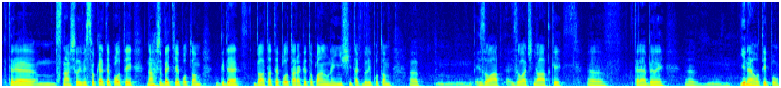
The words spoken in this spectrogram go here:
které mm, snášely vysoké teploty. Na hřbetě potom, kde byla ta teplota raketoplánu nejnižší, tak byly potom izolační látky, které byly jiného typu.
